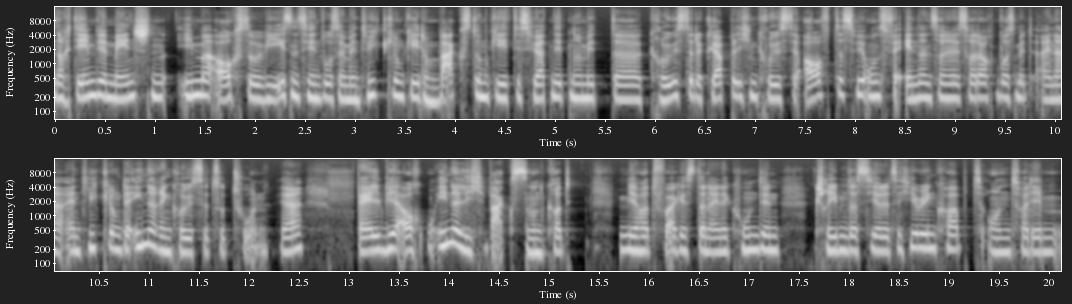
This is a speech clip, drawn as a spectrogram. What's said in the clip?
nachdem wir Menschen immer auch so Wesen sind, wo es um Entwicklung geht, um Wachstum geht, das hört nicht nur mit der Größe, der körperlichen Größe auf, dass wir uns verändern, sondern es hat auch was mit einer Entwicklung der inneren Größe zu tun. Ja? Weil wir auch innerlich wachsen. Und gerade mir hat vorgestern eine Kundin geschrieben, dass sie hat jetzt ein Hearing gehabt und hat eben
